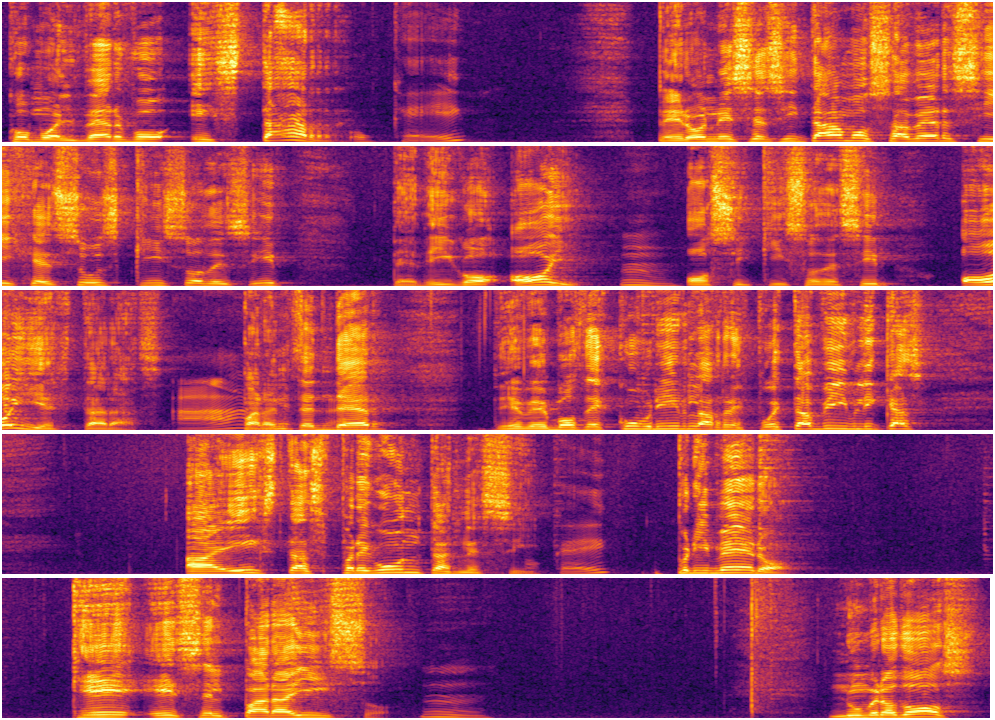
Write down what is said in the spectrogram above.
como el verbo estar. Ok. Pero necesitamos saber si Jesús quiso decir, te digo hoy, mm. o si quiso decir, hoy estarás. Ah, Para entender, debemos descubrir las respuestas bíblicas a estas preguntas, Nessie. Primero, ¿qué es el paraíso? Mm. Número dos,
